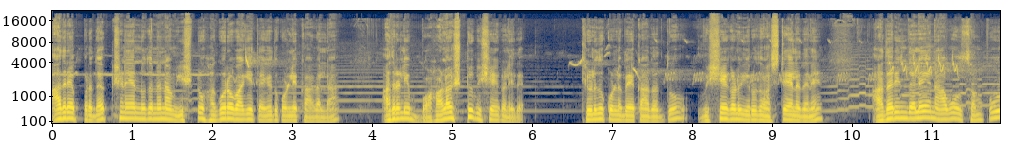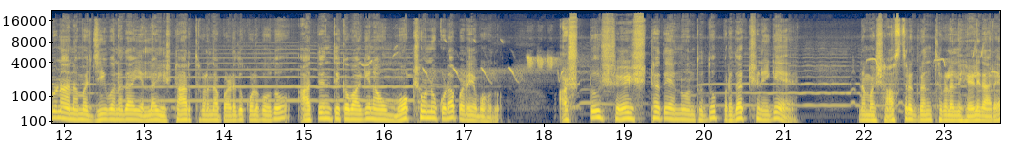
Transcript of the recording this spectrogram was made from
ಆದರೆ ಪ್ರದಕ್ಷಿಣೆ ಅನ್ನೋದನ್ನು ನಾವು ಇಷ್ಟು ಹಗುರವಾಗಿ ತೆಗೆದುಕೊಳ್ಳಿಕ್ಕಾಗಲ್ಲ. ಅದರಲ್ಲಿ ಬಹಳಷ್ಟು ವಿಷಯಗಳಿದೆ. ತಿಳಿದುಕೊಳ್ಳಬೇಕಾದದ್ದು ವಿಷಯಗಳು ಇರೋದು ಅಷ್ಟೇ ಅಲ್ಲದೇ ಅದರಿಂದಲೇ ನಾವು ಸಂಪೂರ್ಣ ನಮ್ಮ ಜೀವನದ ಎಲ್ಲ ಇಷ್ಟಾರ್ಥಗಳನ್ನು ಪಡೆದುಕೊಳ್ಬೋದು, ಆತ್ಯಂತಿಕವಾಗಿ ನಾವು ಮೋಕ್ಷವನ್ನು ಕೂಡ ಪಡೆಯಬಹುದು. ಅಷ್ಟು ಶ್ರೇಷ್ಠತೆ ಅನ್ನುವಂಥದ್ದು ಪ್ರದಕ್ಷಿಣೆಗೆ ನಮ್ಮ ಶಾಸ್ತ್ರ ಗ್ರಂಥಗಳಲ್ಲಿ ಹೇಳಿದ್ದಾರೆ.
